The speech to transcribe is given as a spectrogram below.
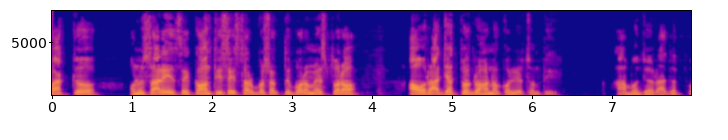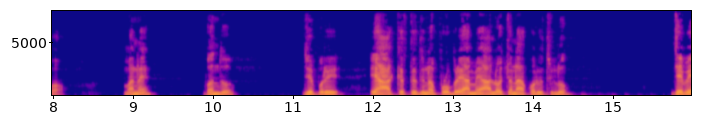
ବାକ୍ୟ ଅନୁସାରେ। ସେ କହନ୍ତି ସେ ସର୍ବଶକ୍ତି ପରମେଶ୍ୱର ଆଉ ରାଜତ୍ୱ ଗ୍ରହଣ କରିଅଛନ୍ତି। ଆମ ଯେଉଁ ରାଜତ୍ୱ ମାନେ ବନ୍ଧୁ ଯେପରି ଏହା କେତେ ଦିନ ପୂର୍ବରେ ଆମେ ଆଲୋଚନା କରୁଥିଲୁ ଯେବେ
